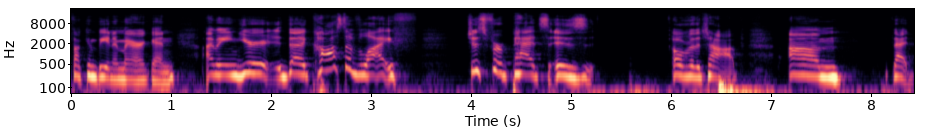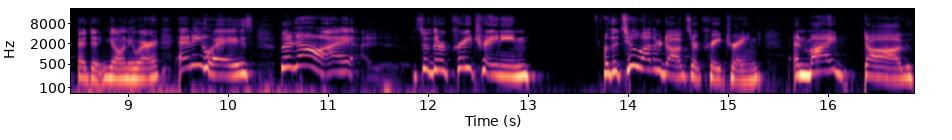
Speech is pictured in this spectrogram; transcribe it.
fucking be an American. I mean, you're the cost of life just for pets is over the top. Um, that that didn't go anywhere. Anyways, but no, I so they're crate training well, the two other dogs are crate trained, and my dog,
